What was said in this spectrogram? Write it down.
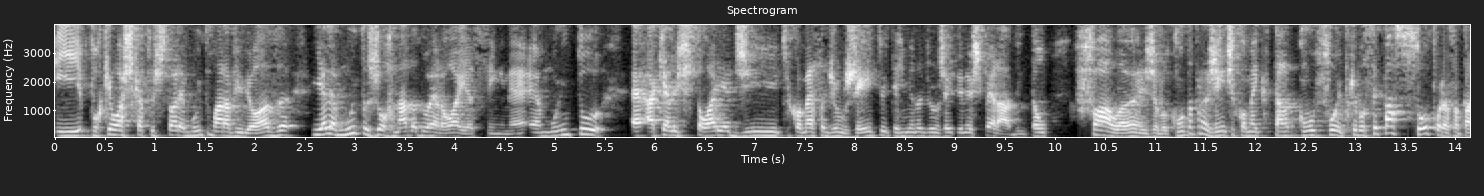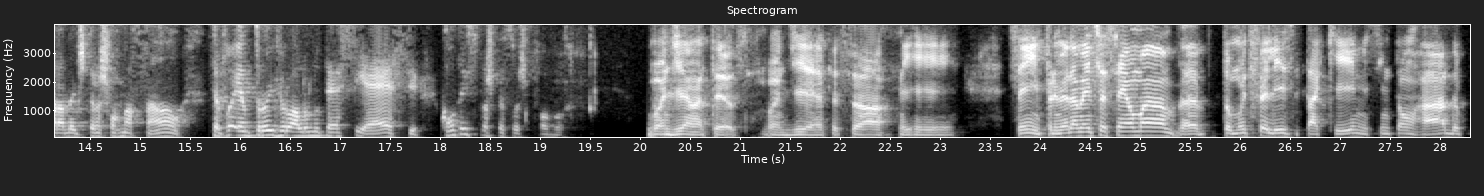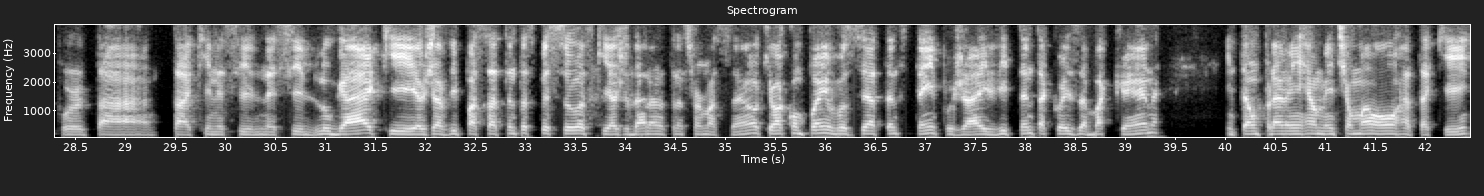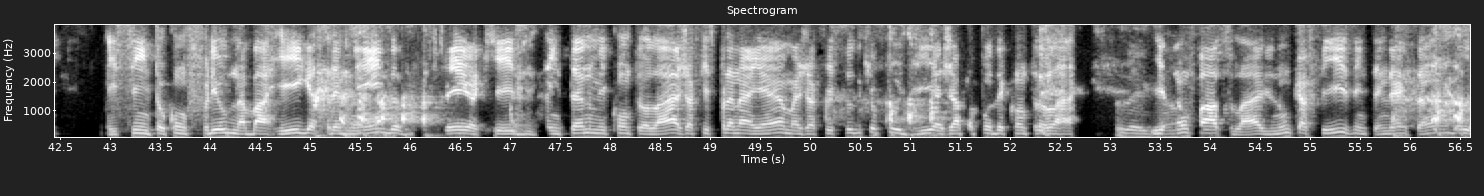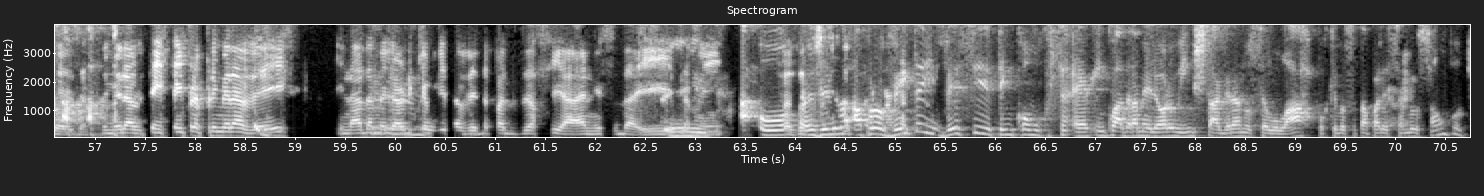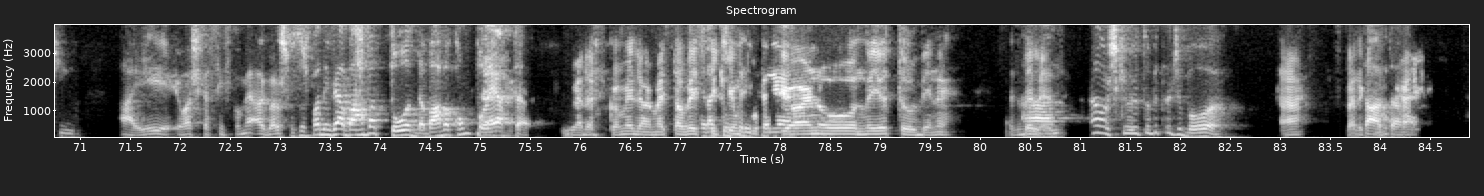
E porque eu acho que a tua história é muito maravilhosa e ela é muito jornada do herói, assim, né? É muito é, aquela história de que começa de um jeito e termina de um jeito inesperado. Então, fala, Ângelo, conta pra gente como é que tá, como foi, porque você passou por essa parada de transformação, você foi, entrou e virou aluno TSS. Conta isso para as pessoas, por favor. Bom dia, Matheus. Bom dia, pessoal. E Sim, primeiramente, assim, é uma. Estou muito feliz de estar aqui, me sinto honrado por estar, estar aqui nesse, nesse lugar que eu já vi passar tantas pessoas que ajudaram na transformação, que eu acompanho você há tanto tempo já e vi tanta coisa bacana. Então, para mim, realmente é uma honra estar aqui. E sim, tô com frio na barriga, tremendo, cheio aqui, tentando me controlar. Já fiz pranayama, já fiz tudo que eu podia já para poder controlar. Legal. E eu não faço live, nunca fiz, entendeu? Então, beleza. Primeira, tem sempre a primeira vez e nada melhor do que o Vida Veda para desafiar nisso daí Sim. também. Ah, ô, Angelina, aproveita e vê se tem como é, enquadrar melhor o Instagram no celular, porque você está aparecendo só um pouquinho. Aí, eu acho que assim ficou. Agora as pessoas podem ver a barba toda, a barba completa. Agora ficou melhor, mas talvez Será fique um pouco pior no, no YouTube, né? Mas ah, beleza. Ah, acho que o YouTube tá de boa. Tá, espero tá, que não tá. caia.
